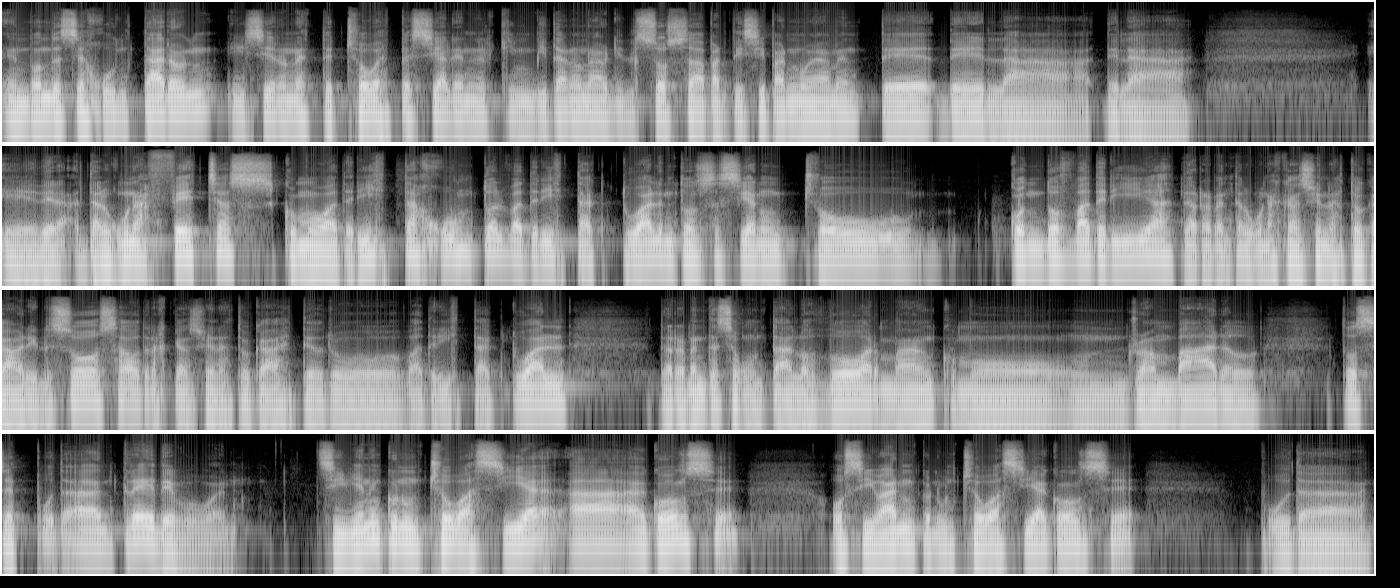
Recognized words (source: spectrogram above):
en donde se juntaron, hicieron este show especial en el que invitaron a Abril Sosa a participar nuevamente de la... De la eh, de, algunas fechas como baterista junto al baterista actual, entonces hacían un show con dos baterías, de repente algunas canciones las tocaba Abril Sosa, otras canciones las tocaba este otro baterista actual, de repente se juntaban los dos, armaban como un drum battle, entonces puta, entrete, pues bueno si vienen con un show así a, Conce, o si van con un show así a Conce, puta,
